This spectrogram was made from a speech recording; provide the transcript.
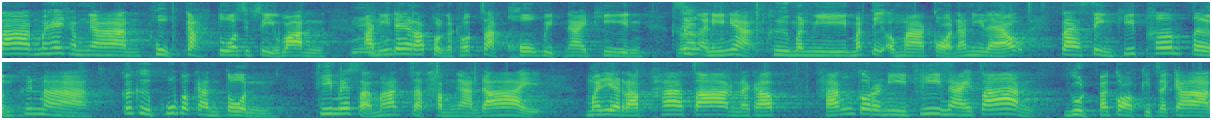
จ้างไม่ให้ทำงานถูกกักตัว 14 วัน อันนี้ได้รับผลกระทบจากโควิด -19 ซึ่งอันนี้เนี่ยคือมันมีมติออกมาก่อนหน้านี้แล้ว แต่สิ่งที่เพิ่มเติมขึ้นมา ก็คือผู้ประกันตนที่ไม่สามารถจะทำงานได้ ไม่ได้รับค่าจ้างนะครับ ทั้งกรณีที่นายจ้างหยุดประกอบกิจการ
